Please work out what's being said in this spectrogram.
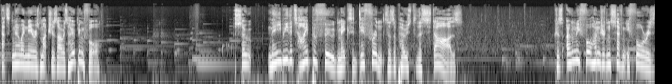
That's nowhere near as much as I was hoping for. So, maybe the type of food makes a difference as opposed to the stars. Because only 474 is,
